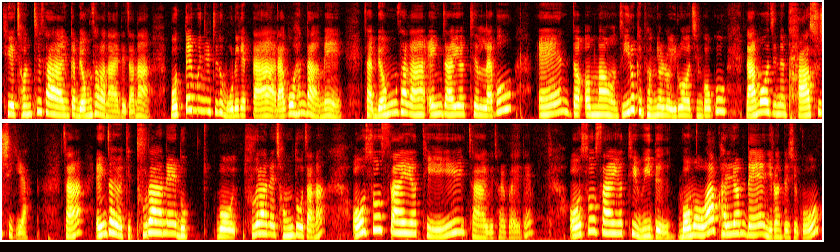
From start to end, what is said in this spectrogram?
뒤에 전치사 그러니까 명사가 나야 되잖아. 뭐 때문일지도 모르겠다라고 한 다음에 자 명사가 anxiety level and the amount 이렇게 병렬로 이루어진 거고 나머지는 다 수식이야. 자 anxiety 불안의 높 뭐 불안의 정도잖아. A society 자 여기 잘 봐야 돼. A society with 뭐뭐와 관련된 이런 뜻이고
